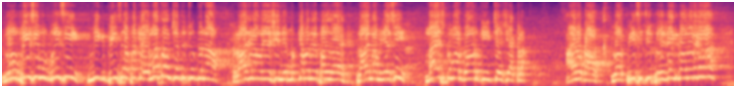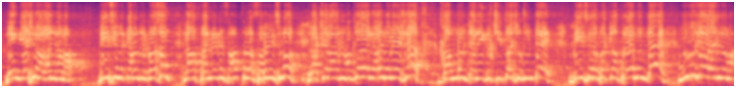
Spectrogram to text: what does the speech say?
నువ్వు బీసీ బీసీ మీకు బీసీల పట్ల ఏమాత్రం చూద్దున రాజీనామా చేసి నీ ముఖ్యమంత్రి పదవి రాజీనామా చేసి మహేష్ కుమార్ గౌడ్కి ఇచ్చేసి అక్కడ. ఆయన ఒక ఇవాళ పీసీసీ ప్రెసిడెంట్గా ఉన్నాడు కదా నేను చేసిన రాజీనామా. బీసీ ముఖ్యమంత్రి కోసం నా పన్నెండు సంవత్సరాల సర్వీస్లో లక్షలాది ఉద్యోగాలు రాజీనామా చేసిన. దమ్ముంటే నీకు చిత్తశుద్ధి ఉంటే బీసీల పట్ల ప్రేమ ఉంటే నువ్వు చేయ రాజీనామా.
